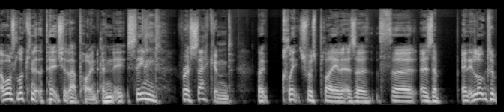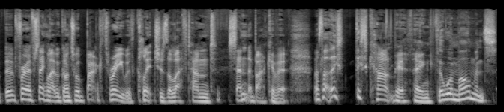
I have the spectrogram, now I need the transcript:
I was looking at the pitch at that point, and it seemed for a second that Klich was playing as a third, as a. And it looked for a second like we'd gone to a back three with Klich as the left hand centre back of it. I was like, this this can't be a thing. There were moments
